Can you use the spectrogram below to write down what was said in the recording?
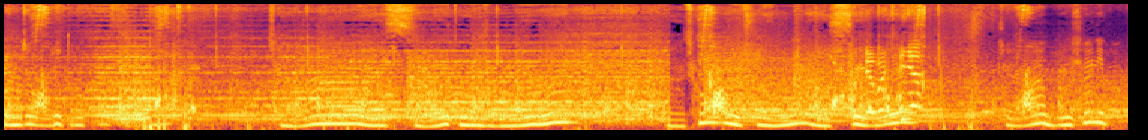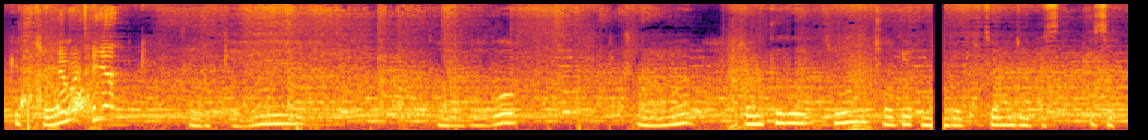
먼저 올리도록 하겠습니다. 자, 에이스 동영상은 자, 처음 보여주는 에이스? 자, 모션이 바뀌었죠? 자, 이렇게 자, 그리고 자, 점프 중 적의 공격이 저한 적이 있- 있었다.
